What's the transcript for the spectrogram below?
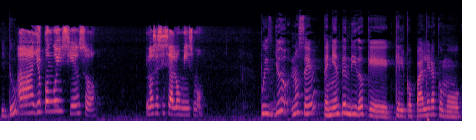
¿Y tú? Ah, yo pongo incienso. No sé si sea lo mismo. Pues yo no sé, tenía entendido que, que el copal era como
